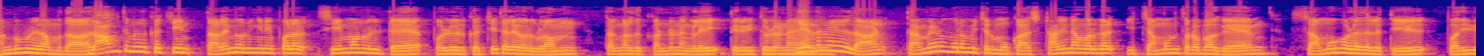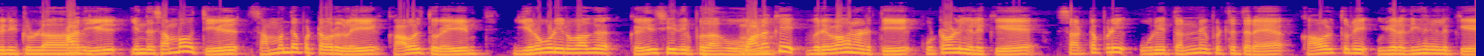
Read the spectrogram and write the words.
அன்புமணி ராமதாஸ் நாம் தமிழர் கட்சியின் தலைமை ஒருங்கிணைப்பாளர் சீமான் உள்ளிட்ட பல்வேறு கட்சி தலைவர்களும் தங்களது கண்டனங்களை தெரிவித்துள்ளனர். இந்த நிலையில்தான் தமிழ் முதலமைச்சர் மு ஸ்டாலின் அவர்கள் இச்சம்பவம் தொடர்பாக சமூக வலைதளத்தில் பதிவெளியிட்டுள்ளார் அதில் இந்த சம்பவத்தில் சம்பந்தப்பட்டவர்கள் காவல்துறை இரவு இரவாக கைது செய்திருப்பதாகவும் வழக்கை விரைவாக நடத்தி குற்றவாளிகளுக்கு சட்டப்படி உரிய தண்டனை பெற்றுத்தர காவல்துறை உயர் அதிகாரிகளுக்கு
